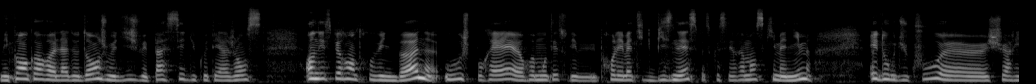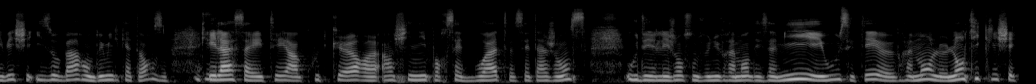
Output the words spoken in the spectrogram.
on pas encore là-dedans. Je me dis, je vais passer du côté agence en espérant en trouver une bonne où je pourrais remonter sur des problématiques business parce que c'est vraiment ce qui m'anime. Et donc, du coup, je suis arrivée chez Isobar en 2014. Et là, ça a été un coup de cœur euh, infini pour cette boîte, cette agence, où des, les gens sont devenus vraiment des amis et où c'était euh, vraiment le l'anti-cliché,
